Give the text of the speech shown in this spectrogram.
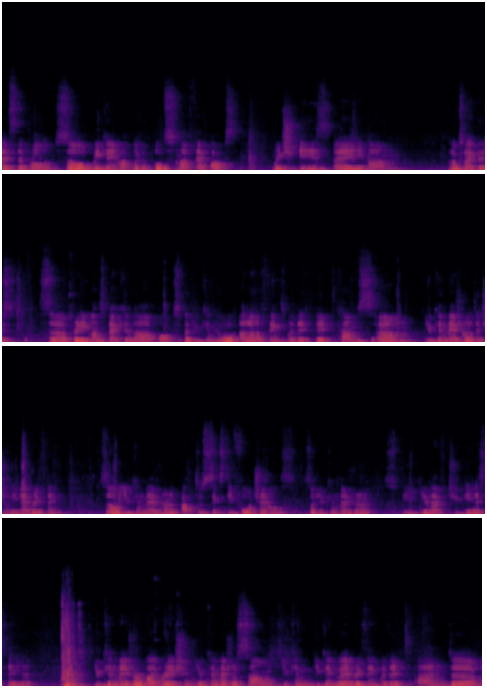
That's the problem. So we came up with a Puls Smart Fab Box, which is a, um, looks like this. It's a pretty unspecular box, but you can do a lot of things with it. It comes, um, you can measure literally everything. So you can measure up to 64 channels. So you can measure speed, you have GPS data, you can measure vibration, you can measure sound, you can, you can do everything with it. And uh,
